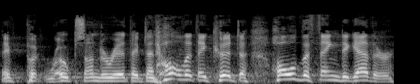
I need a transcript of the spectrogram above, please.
They've put ropes under it. They've done all that they could to hold the thing together.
